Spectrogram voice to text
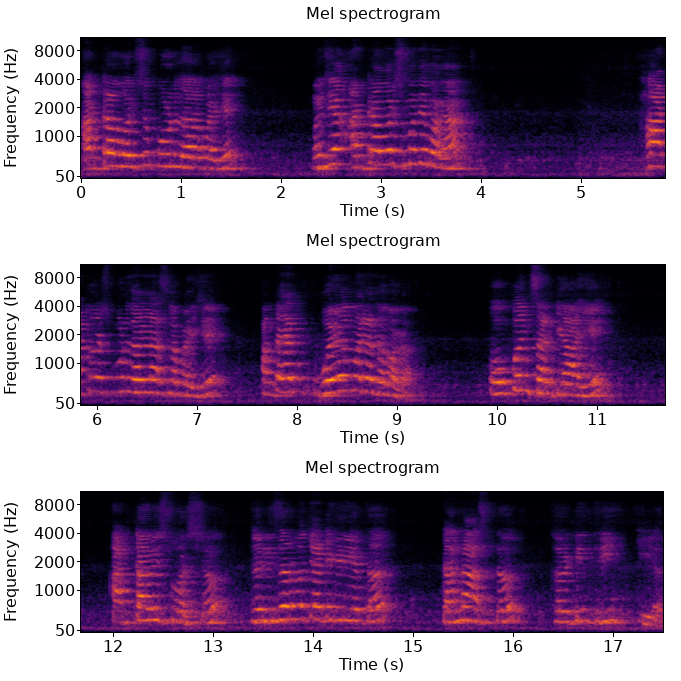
अठरा वर्ष पूर्ण झाला पाहिजे. म्हणजे अठरा वर्षमध्ये बघा हा अठरा वर्ष पूर्ण झालेला असला पाहिजे. आता यात वयोमर्यादा बघा. ओपनसाठी आहे अठ्ठावीस वर्ष. जर रिझर्व्ह कॅटेगरी येतं त्यांना असतं थर्टी थ्री इयर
